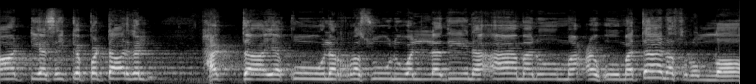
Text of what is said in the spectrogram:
ஆட்டி அசைக்கப்பட்டார்கள் حتى يقول الرسول والذين آمنوا معه متى نصر الله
